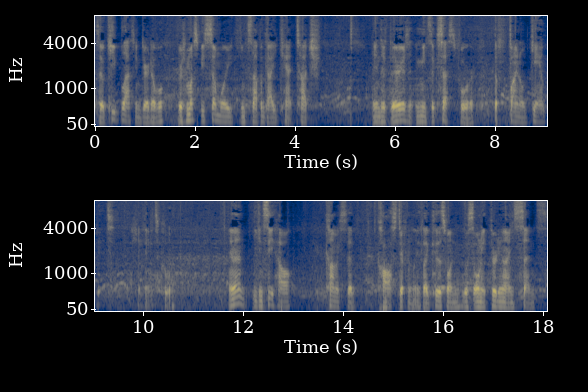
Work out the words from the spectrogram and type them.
So keep blasting Daredevil. There must be somewhere you can stop a guy you can't touch. And if there isn't, it means success for the final gambit. I think it's cool. And then you can see how comics have cost differently. Like this one was only 39 cents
